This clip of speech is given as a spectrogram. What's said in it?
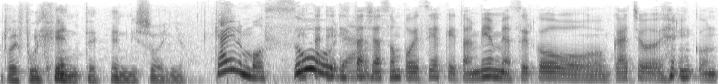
refulgente en mi sueño. ¡Qué hermosura! Esta- estas ya son poesías que también me acercó Cacho con,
